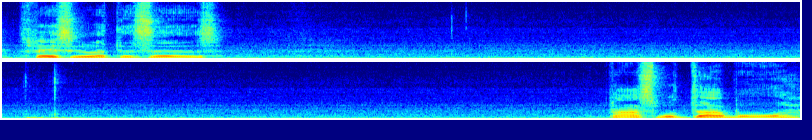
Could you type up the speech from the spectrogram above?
That's basically what this is. Possible double.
